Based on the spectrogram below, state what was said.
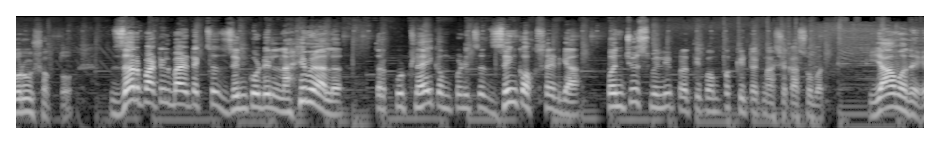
करू शकतो. जर पाटील बायोटेकचं झिंकोडील नाही मिळालं तर कुठल्याही कंपनीचं झिंक ऑक्साईड घ्या पंचवीस मिली प्रतिपंप कीटकनाशकासोबत. यामध्ये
